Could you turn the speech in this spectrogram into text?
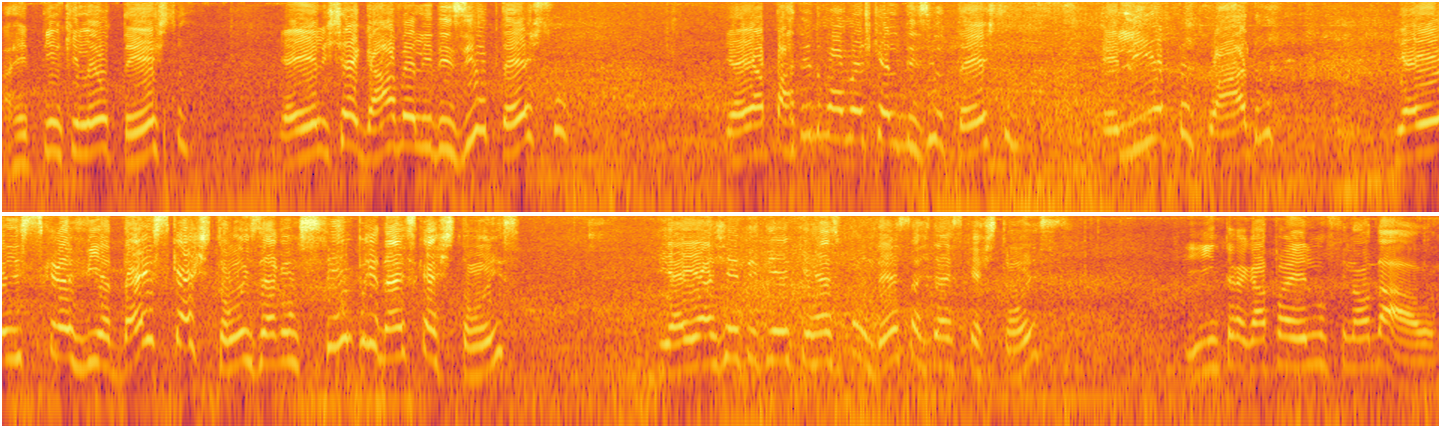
a gente tinha que ler o texto, e aí ele chegava, ele dizia o texto, e aí a partir do momento que ele dizia o texto, ele ia pro quadro, e aí ele escrevia 10 questões, eram sempre 10 questões, e aí a gente tinha que responder essas 10 questões e entregar para ele no final da aula.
